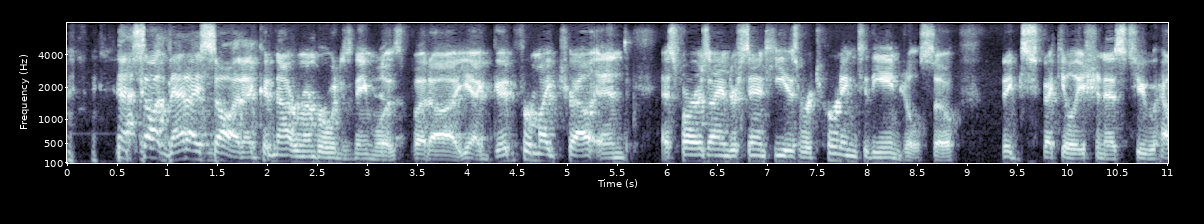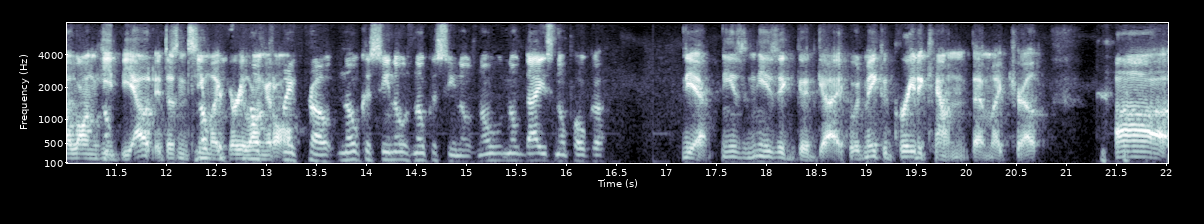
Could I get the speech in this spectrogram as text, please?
I saw that. I saw it. I could not remember what his name was, but uh, yeah, good for Mike Trout. And as far as I understand, he is returning to the Angels. So big speculation as to how long he'd be out. It doesn't seem no like very long at all. Mike Trout. No casinos. No casinos. No no dice. No poker. Yeah, he's he's a good guy who would make a great accountant. That Mike Trout. Uh,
